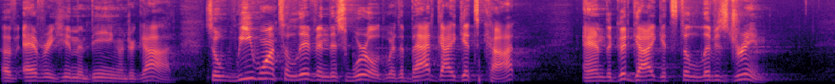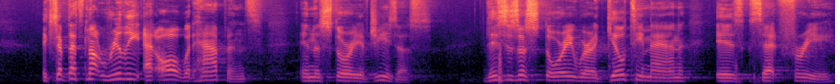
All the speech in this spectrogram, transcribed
of every human being under God. So we want to live in this world where the bad guy gets caught and the good guy gets to live his dream. Except that's not really at all what happens in the story of Jesus. This is a story where a guilty man is set free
